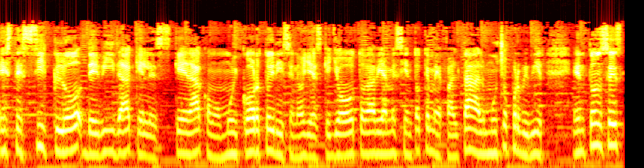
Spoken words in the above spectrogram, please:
este ciclo de vida que les queda como muy corto y dicen, oye, es que yo todavía me siento que me falta mucho por vivir. Entonces,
